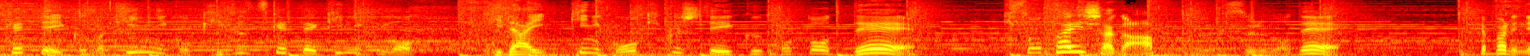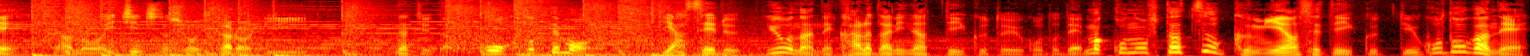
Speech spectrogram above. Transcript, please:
つけていく、まあ、筋肉を傷つけて筋肉の肥大筋肉を大きくしていくことで基礎代謝がアップするのでやっぱりねあの1日の消費カロリーなんていうんだ多くとっても痩せるような、ね、体になっていくということで、まあ、この2つを組み合わせていくっていうことがね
